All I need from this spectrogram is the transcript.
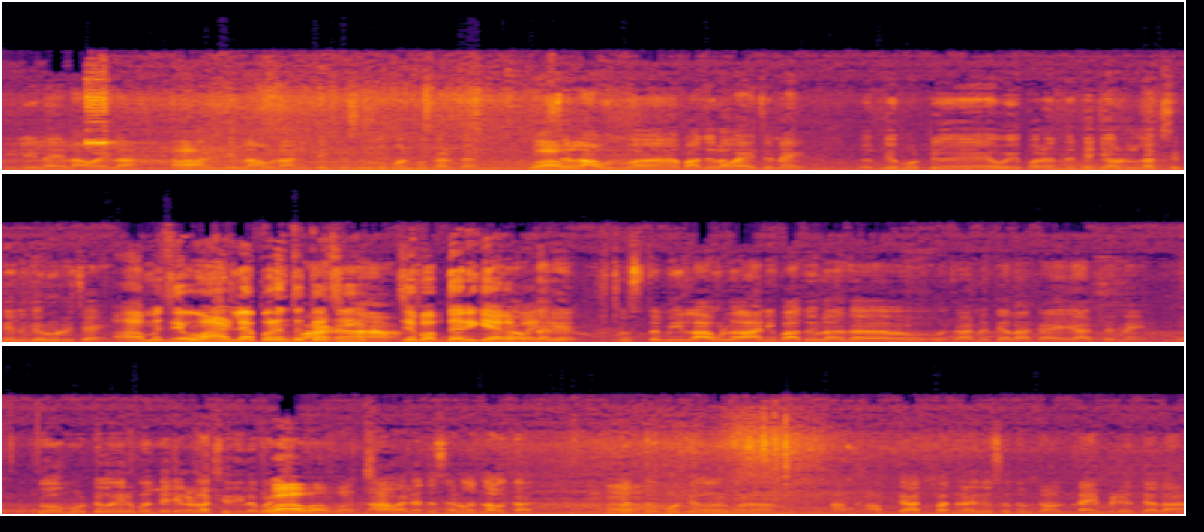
दिलेलं आहे लावायला हा. आणि ते लावलं आणि त्याचे संगोपन मग करतात वा, असं. लावून मग बाजूला व्हायचं नाही तर ते मोठे होईपर्यंत त्याच्यावर लक्ष देणे जरुरीचे आहे हा म्हणजे वाढल्यापर्यंत वाढ- त्याची. जबाबदारी घ्यायला जबाबदारी पाहिजे आहे नुसतं मी लावलं आणि बाजूला जा- जाणं त्याला काय अडचण नाही तो मोठं वगैरे पण त्याच्याकडे लक्ष दिलं पाहिजे वा वा वा छान. लावायला तर सर्वच लावतात. पण तो मोठे बरोबर हप्त्यात पंधरा दिवसातून टाइम भेटेल त्याला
